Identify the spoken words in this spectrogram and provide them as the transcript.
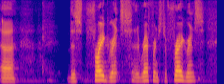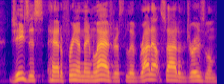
uh, this fragrance, reference to fragrance. Jesus had a friend named Lazarus, lived right outside of Jerusalem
